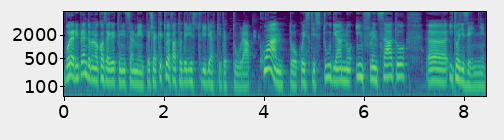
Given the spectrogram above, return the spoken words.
vorrei riprendere una cosa che hai detto inizialmente, cioè che tu hai fatto degli studi di architettura. Quanto questi studi hanno influenzato uh, i tuoi disegni?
